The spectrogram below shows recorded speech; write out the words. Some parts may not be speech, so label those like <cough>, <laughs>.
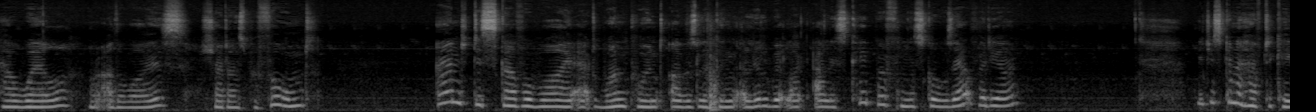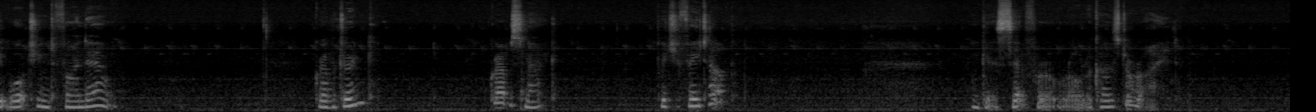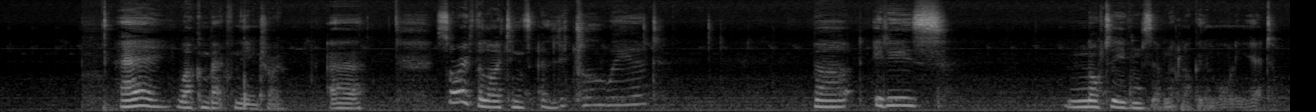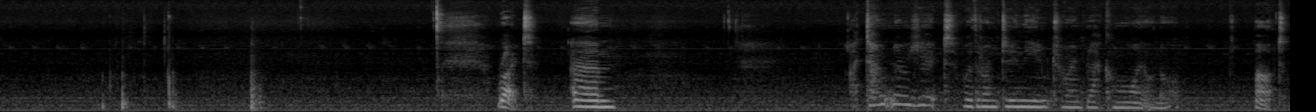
how well or otherwise shadows performed, and discover why at one point I was looking a little bit like Alice Cooper from the Schools Out video, you're just going to have to keep watching to find out. Grab a drink, grab a snack, put your feet up, and get set for a roller coaster ride. Hey, welcome back from the intro. Uh, sorry if the lighting's a little weird, but it is not even seven o'clock in the morning yet. Right, um, I don't know yet whether I'm doing the intro in black and white or not, but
